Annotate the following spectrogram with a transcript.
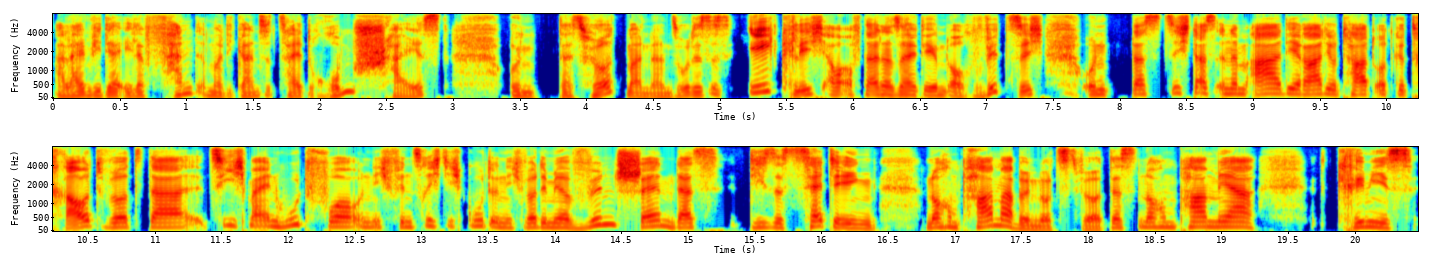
allein wie der Elefant immer die ganze Zeit rumscheißt und das hört man dann so, das ist eklig, aber auf deiner Seite eben auch witzig und dass sich das in einem ARD-Radio-Tatort getraut wird, da ziehe ich meinen Hut vor und ich finde es richtig gut und ich würde mir wünschen, dass dieses Setting noch ein paar Mal benutzt wird, dass noch ein paar mehr Krimis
